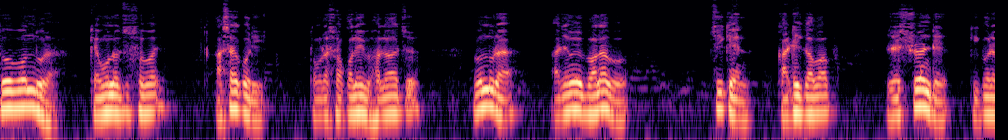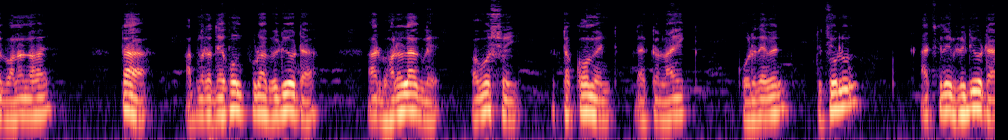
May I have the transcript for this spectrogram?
তো বন্ধুরা, কেমন আছো সবাই? আশা করি তোমরা সকলেই ভালো আছো। বন্ধুরা, আজ আমি বানাবো চিকেন কাঠি কাবাব। রেস্টুরেন্টে কি করে বানানো হয় তা আপনারা দেখুন পুরো ভিডিওটা। আর ভালো লাগলে অবশ্যই একটা কমেন্ট আর একটা লাইক করে দেবেন। তো চলুন, আজকের এই ভিডিওটা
